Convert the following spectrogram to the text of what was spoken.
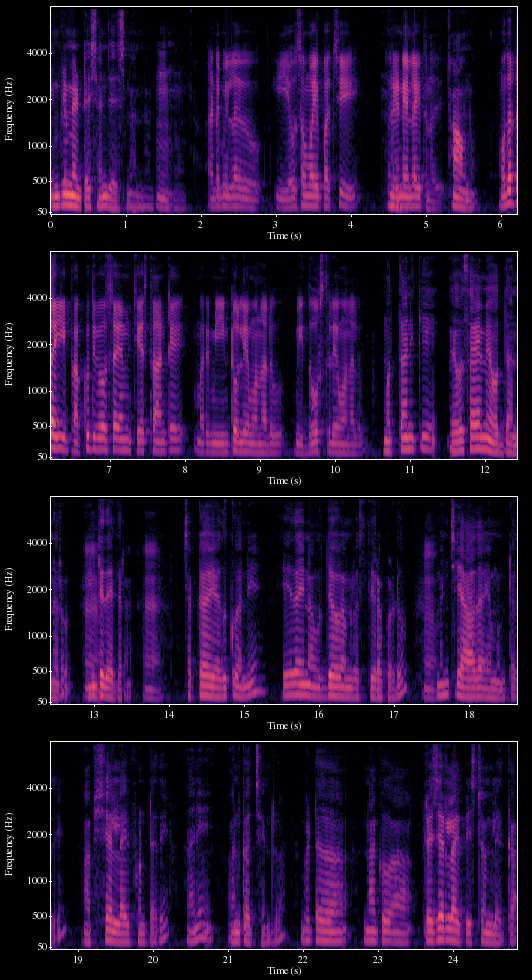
ఇంప్లిమెంటేషన్ చేసిన అన్నట్టు. అంటే మీరు ఈ వ్యవసాయం వైపు వచ్చి రెండేళ్ళు అవుతున్నది అవును. మొదట ఈ ప్రకృతి వ్యవసాయం చేస్తా అంటే మరి మీ ఇంటోళ్ళు ఏమన్నారు మీ దోస్తులు ఏమన్నారు మొత్తానికి వ్యవసాయమే వద్దన్నారు ఇంటి దగ్గర. చక్కగా చదువుకొని ఏదైనా ఉద్యోగంలో స్థిరపడు. మంచి ఆదాయం ఉంటుంది అఫిషియల్ లైఫ్ ఉంటుంది అని అనుకొచ్చిండ్రు. బట్ నాకు ఆ ప్రెజర్ లైఫ్ ఇష్టం లేక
